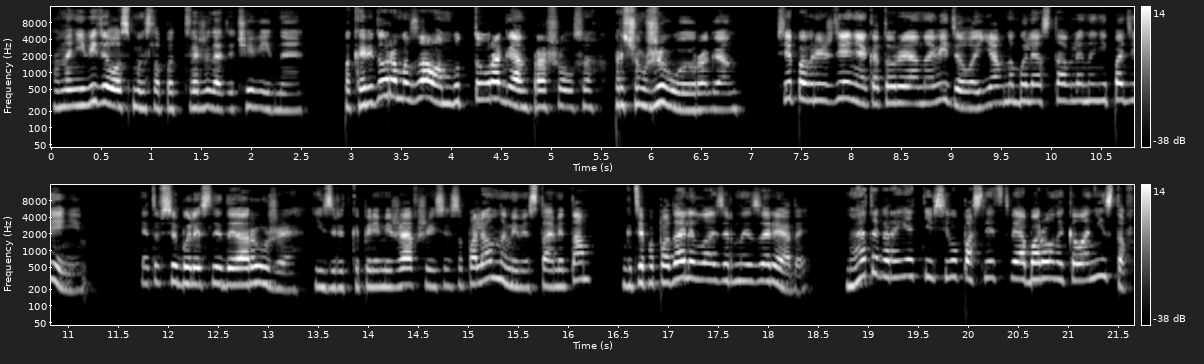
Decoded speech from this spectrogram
она не видела смысла подтверждать очевидное. По коридорам и залам будто ураган прошелся, причем живой ураган. Все повреждения, которые она видела, явно были оставлены не падением. Это все были следы оружия, изредка перемежавшиеся с опаленными местами там, где попадали лазерные заряды. Но это, вероятнее всего, последствия обороны колонистов,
